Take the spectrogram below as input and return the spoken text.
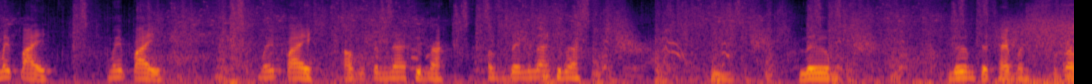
ไม่ไป ไม่ไป ไม่ไป เอาสเตมิน่าขึ้นมา เอาสเตมิน่าขึ้นมา เริ่ม เริ่มจะใช้มันสตา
